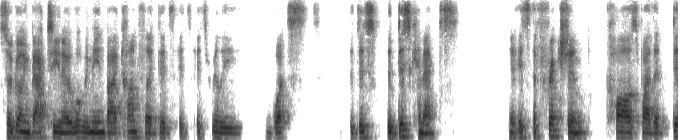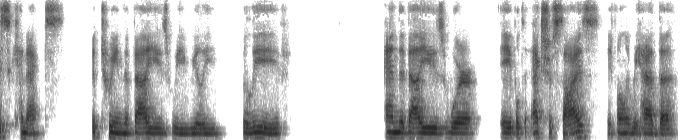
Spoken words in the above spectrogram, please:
So going back to you know what we mean by conflict, it's it's it's really what's the, dis, the disconnects. It's the friction caused by the disconnects between the values we really believe and the values we're able to exercise if only we had the,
